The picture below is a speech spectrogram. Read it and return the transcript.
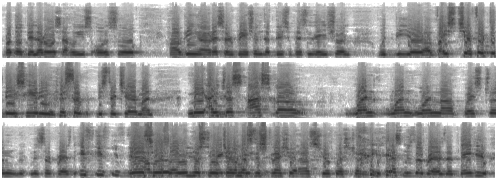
Bato de la Rosa, who is also having a reservation that this presentation would be your uh, vice chair for today's hearing, Mr. Mr. Chairman. May I just ask uh, one one one uh, question, Mr. President? If if if Yes, yes, I will use your chairman's discretion as your question. yes, Mr. President. Thank you.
